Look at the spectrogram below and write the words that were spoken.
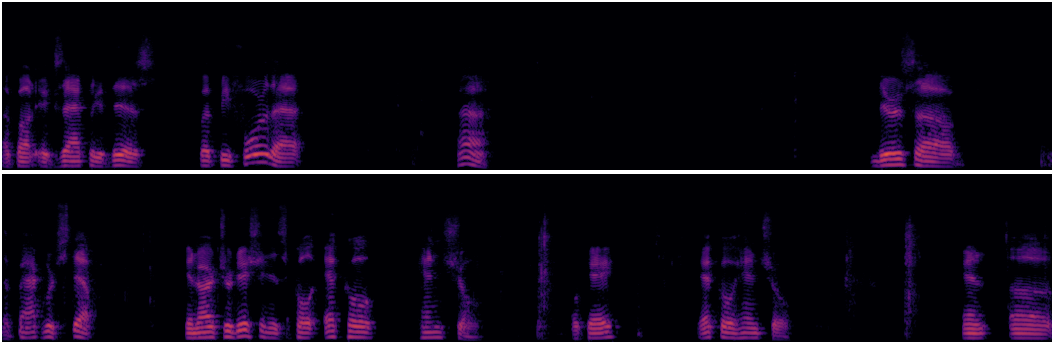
about exactly this, but before that, ah, there's uh, the backward step. In our tradition, it's called Eko Hensho. Okay, Eko Hensho. And uh,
